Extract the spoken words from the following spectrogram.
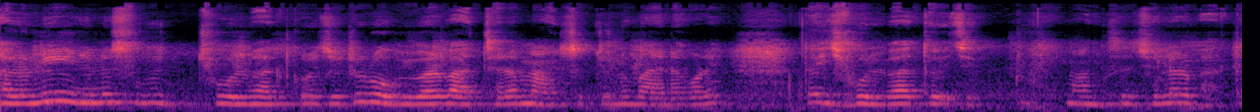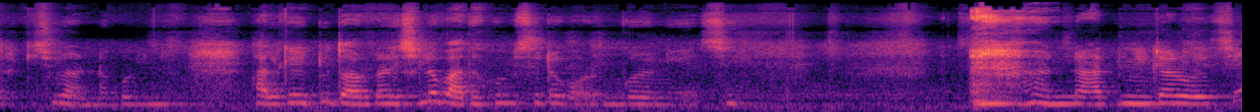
ভালো নেই, এই জন্য শুধু ঝোল ভাত করেছে। একটু রবিবার বাচ্চারা মাংসের জন্য বায়না করে, তাই ঝোল ভাত হয়েছে একটু। মাংসের ঝোল আর ভাত আর কিছু রান্না করিনি। কালকে একটু দরকারি ছিল, বাঁধাকপি সেটা গরম করে নিয়েছি। নাতনিটা রয়েছে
